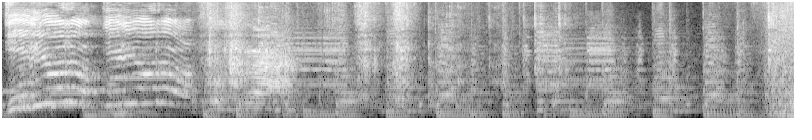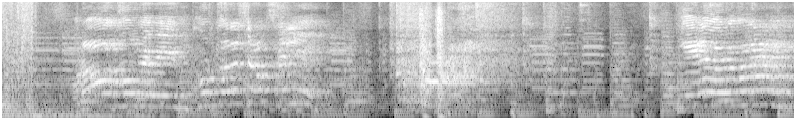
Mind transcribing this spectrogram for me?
Geliyorum, geliyorum. Ol bebeğim, kurtaracağım seni. Geliyorum lan.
